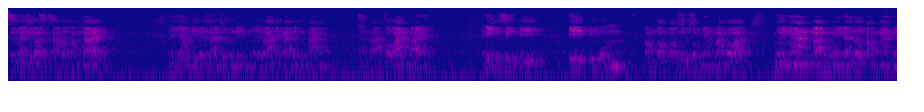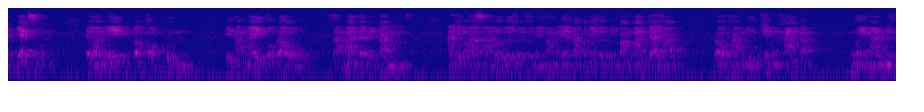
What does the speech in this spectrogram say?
ซึ่งอาชีวศึกษาเราทำได้ ในยามที่ประชาชนเหน็ดเหนื่อยล้าจากการเดินทางต่างๆก็ว่านไป อันนี้คือสิ่งที่ที่ที่ผมต้องต้องต้องชื่นชมอย่างมาก เพราะว่าหน่วยงานบางหน่วยนั้นเราทำงานแบบแยกส่วน แต่วันนี้ต้องขอบคุณที่ทำให้พวกเราสามารถจัดกิจกรรมอาชีวอาสาร่วมด้วยช่วยชนในครั้งนี้ครับทำให้เกิดมีความมั่นใจว่า เราทำอยู่เคียงข้างกับหน่วยงานหนึ่ง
